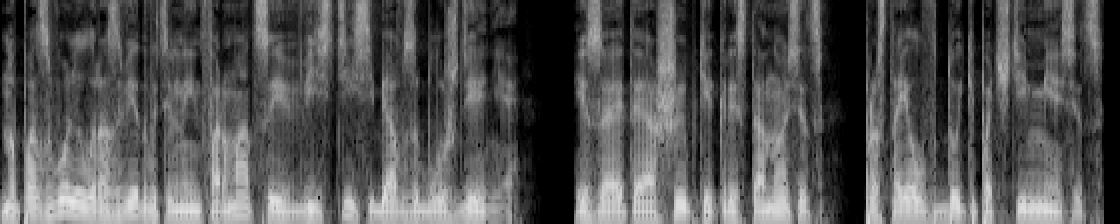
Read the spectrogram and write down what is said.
но позволил разведывательной информации ввести себя в заблуждение. Из-за этой ошибки крестоносец простоял в доке почти месяц,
